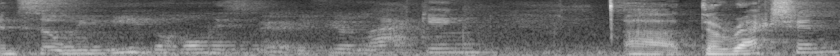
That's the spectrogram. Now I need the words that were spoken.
And so we need the Holy Spirit. If you're lacking uh, direction,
